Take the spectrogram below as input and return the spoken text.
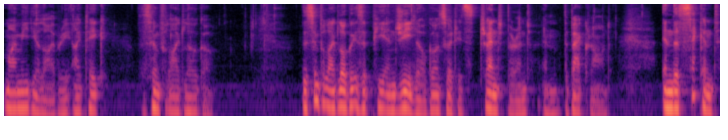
my media library. I take the Sympholight logo. The Sympholight logo is a PNG logo, so it is transparent in the background. In the second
